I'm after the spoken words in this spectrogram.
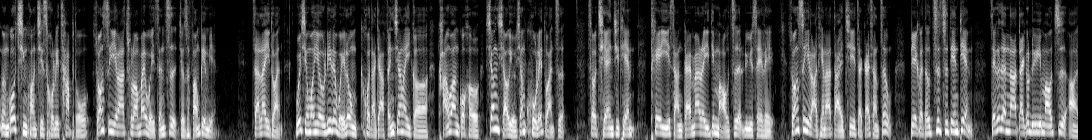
嗯，我情况其实和你差不多。双十一呢，除了买卫生纸，就是方便面。再来一段，微信网友你的卫龙和大家分享了一个看完过后想笑又想哭的段子。说前几天特意上街买了一顶帽子，绿色的。双十一那天呢，戴起在街上走，别个都指指点点。这个人呢，戴个绿帽子啊！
